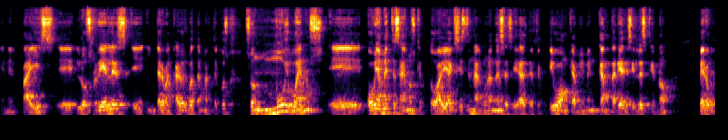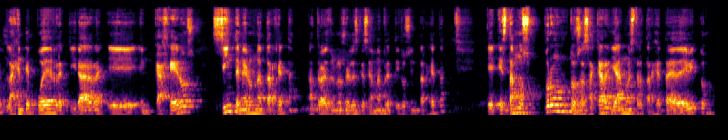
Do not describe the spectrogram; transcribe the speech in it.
en el país. Eh, los rieles eh, interbancarios guatemaltecos son muy buenos. Eh, obviamente sabemos que todavía existen algunas necesidades de efectivo, aunque a mí me encantaría decirles que no, pero la gente puede retirar en cajeros sin tener una tarjeta a través de unos rieles que se llaman retiros sin tarjeta. estamos prontos a sacar ya nuestra tarjeta de débito,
